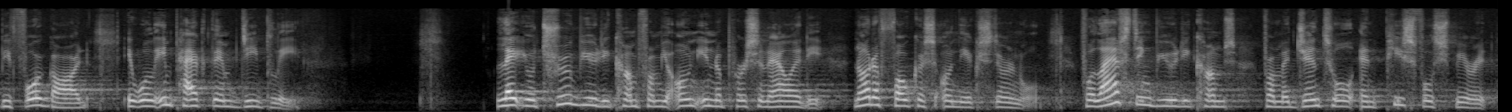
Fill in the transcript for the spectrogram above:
before God, it will impact them deeply. Let your true beauty come from your own inner personality not a focus on the external. For lasting beauty comes from a gentle and peaceful spirit,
